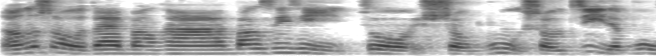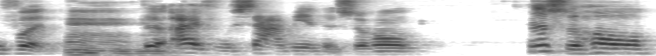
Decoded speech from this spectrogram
然后那时候我在帮他帮 C C 做手部手记的部分嗯，的爱抚下面的时候，那时候。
